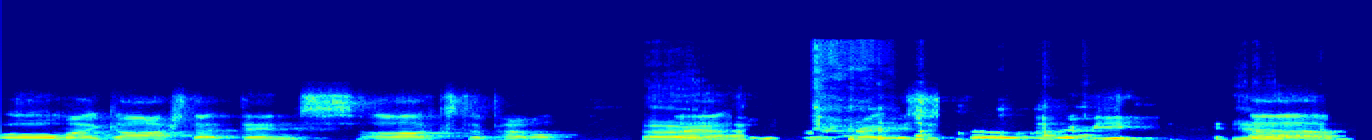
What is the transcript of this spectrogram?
oh my gosh, that thing sucks to pedal. Oh yeah, Uh, right? It's just so grippy. yeah, Um,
